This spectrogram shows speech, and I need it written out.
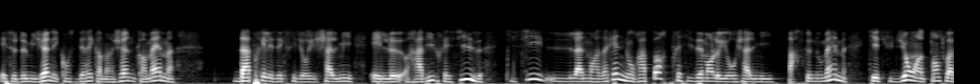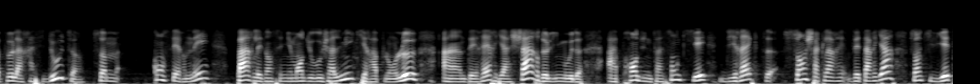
et ce demi-jeune est considéré comme un jeune quand même d'après les écrits du Yerushalmi, et le Rabbi précise qu'ici, l'Anmorazaken nous rapporte précisément le Yerushalmi, parce que nous-mêmes, qui étudions un tant soit peu la Chassidoute, sommes concernés par les enseignements du Roujalmi qui, rappelons-le, a un derer yachar de l'imoud, apprend d'une façon qui est directe, sans vétaria, sans qu'il y ait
